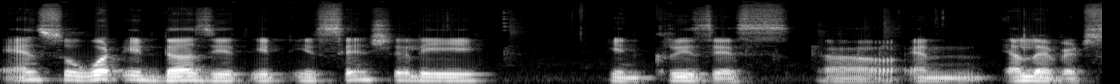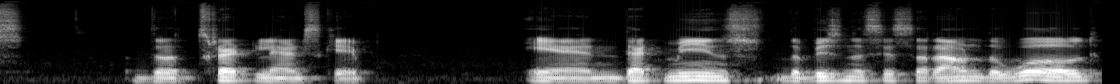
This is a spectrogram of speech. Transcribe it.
And so, what it does, it, it essentially increases uh, and elevates the threat landscape. And that means the businesses around the world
